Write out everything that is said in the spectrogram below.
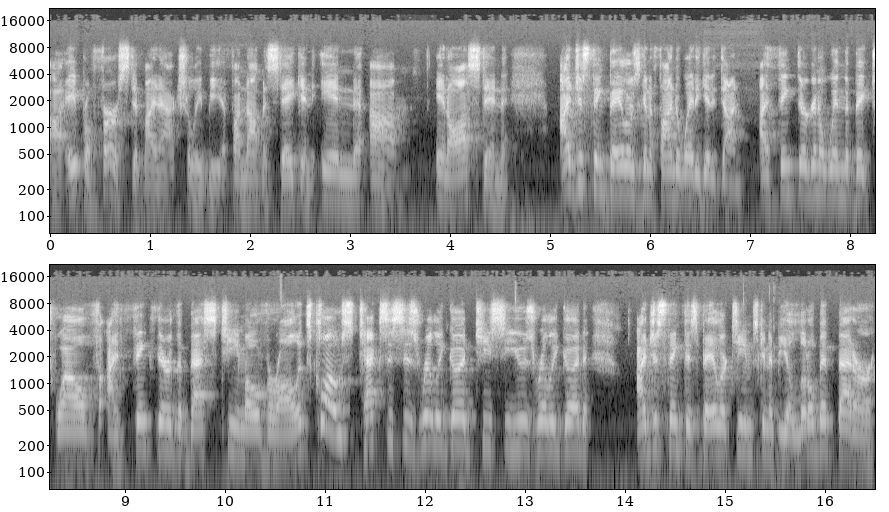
uh, April 1st, it might actually be, if I'm not mistaken, in. Um, in Austin. I just think Baylor's going to find a way to get it done. I think they're going to win the Big 12. I think they're the best team overall. It's close. Texas is really good. TCU is really good. I just think this Baylor team's going to be a little bit better.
